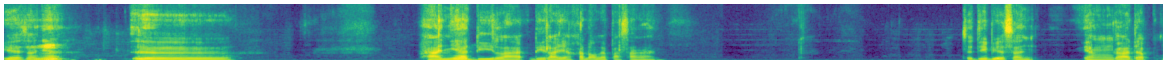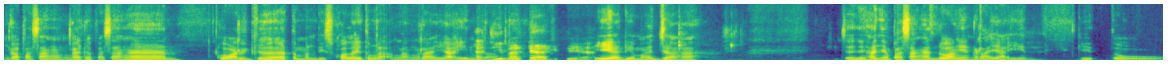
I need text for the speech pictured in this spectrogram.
biasanya eh, hanya dila- dirayakan oleh pasangan. Jadi biasanya yang nggak ada nggak pasang nggak ada pasangan, keluarga, teman di sekolah itu nggak nggak ngerayain, Ya, nggak diem nggak- aja gitu ya. Iya, diam aja. Jadi hanya pasangan doang yang ngerayain gitu.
